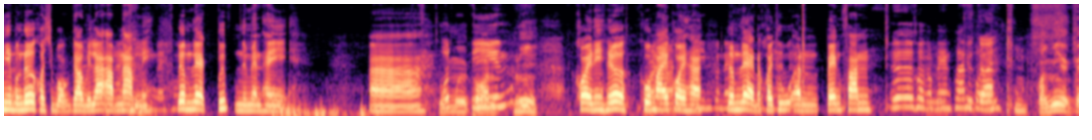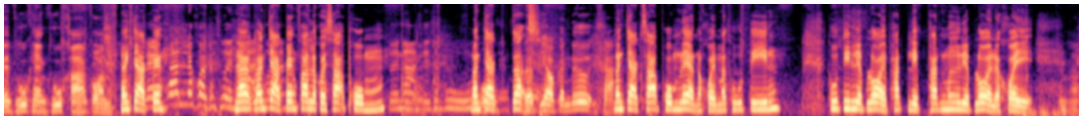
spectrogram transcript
นี่เบิ่งเด้อเขาสิบอกเจ้าเวลาอาบน้ำนี่ เริ่มแรกปุ๊บนี่แม่นให้ อ่าถูมือก่อน นี่ ค่อยนี่เด้อครัวไม้ค่อยฮะเริ่มแรกนะค่อยทูอันแปรงฟัน เออคอยกับแปรงฟันคือก่กัอนนขอยมีตั้งแต่ทูแข้งทูขาก่อน หลังจากแปแปรรงงฟันแล้วคอยก็ช่วยหลังหลังจากแปรงฟันแล้วค่อยสระผม ช่วยหน้าใส่สบู่หลังจากจะ แบบเดียวกันเด้อสะหลังจากสระผมแล้วนะค่อยมาทูตีน ทูตีนเรียบร้อย พัดเล็บพัดมือเรียบร้อยแล้วค่อยจังอะ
